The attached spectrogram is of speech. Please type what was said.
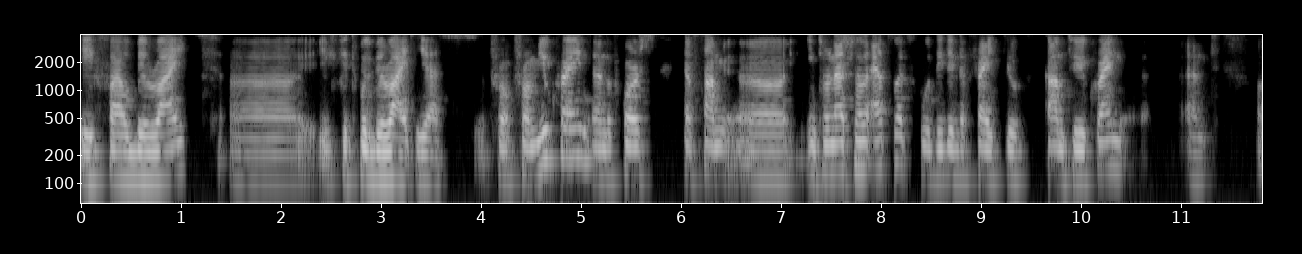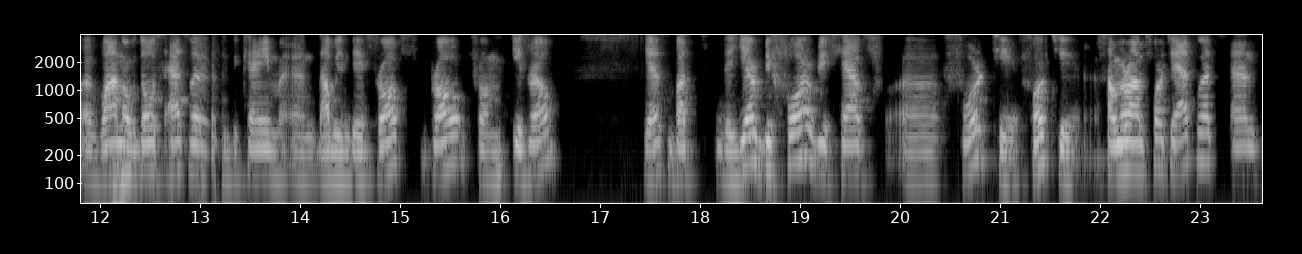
if I'll be right, uh, if it would be right, yes, from, from Ukraine, and of course have some uh, international athletes who didn't afraid to come to Ukraine, and uh, one of those athletes became a WNBF pro, pro from Israel. Yes, but the year before we have uh, 40, 40, somewhere around 40 athletes, and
